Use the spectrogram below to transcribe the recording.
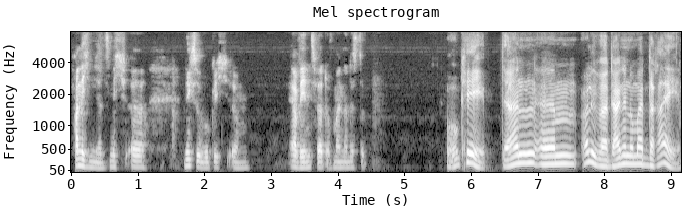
fand ich ihn jetzt nicht, äh, nicht so wirklich ähm, erwähnenswert auf meiner Liste. Okay, dann ähm, Oliver, deine Nummer drei.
